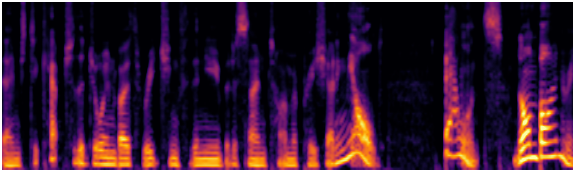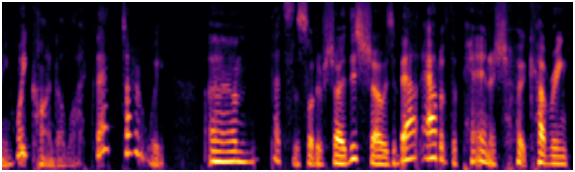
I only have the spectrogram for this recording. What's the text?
It aims to capture the joy in both reaching for the new but at the same time appreciating the old. Balance, non binary. We kind of like that, don't we? Um, that's the sort of show this show is about. Out of the Pan, a show covering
